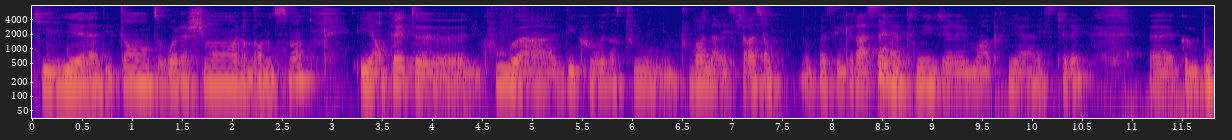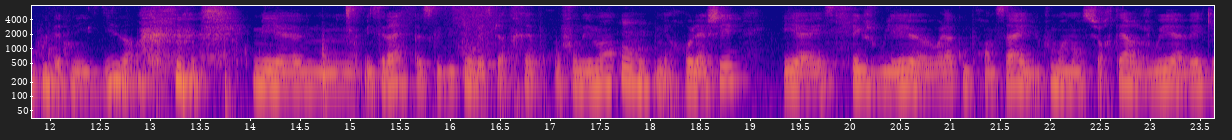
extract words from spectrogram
qui est liée à la détente, au relâchement, à l'endormissement et en fait, euh, du coup, à découvrir tout le pouvoir de la respiration. Donc moi, c'est grâce à mmh. l'apnée que j'ai réellement appris à respirer, euh, comme beaucoup d'apnéistes disent. Hein. mais euh, mais c'est vrai, parce que du coup, on respire très profondément, mmh. on est relâché. Et ce qui fait que je voulais voilà, comprendre ça. Et du coup, maintenant, sur Terre, jouer avec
